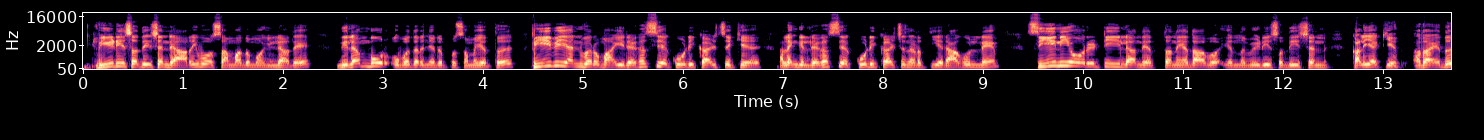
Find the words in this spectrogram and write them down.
വി ഡി സതീശന്റെ അറിവോ സമ്മതമോ ഇല്ലാതെ നിലമ്പൂർ ഉപതെരഞ്ഞെടുപ്പ് സമയത്ത് പി വി അൻവറുമായി രഹസ്യ കൂടിക്കാഴ്ചയ്ക്ക് അല്ലെങ്കിൽ രഹസ്യ കൂടിക്കാഴ്ച നടത്തിയ രാഹുലിനെ സീനിയോറിറ്റി ഇല്ലാത്ത നേതാവ് എന്ന് വി ഡി സതീശൻ കളിയാക്കിയത്. അതായത്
